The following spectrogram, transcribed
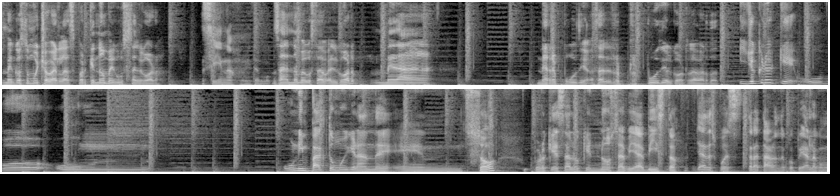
me costó mucho verlas porque no me gusta el gore. Sí, no, a mí tampoco. O sea, no me gusta el gore. Me da. Me repudio. O sea, re- repudio el gore, la verdad. Y yo creo que hubo un. un impacto muy grande en So. Porque es algo que no se había visto. Ya después trataron de copiarla como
